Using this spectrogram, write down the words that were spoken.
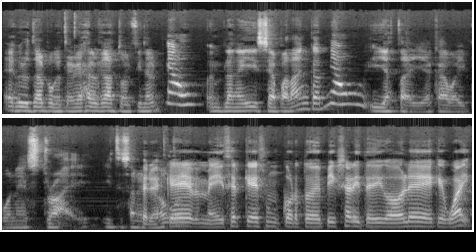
Es brutal porque te ves al gato al final, miau, en plan ahí se apalanca, miau, y ya está, y acaba y pone strike y te sale Pero es que me dices que es un corto de Pixar y te digo, ole, qué guay.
